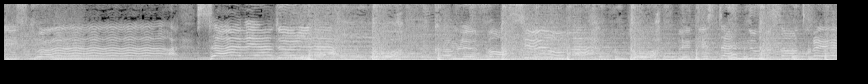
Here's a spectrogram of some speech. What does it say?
l'histoire. Ça vient de là-haut, comme le vent sur ma. Le destin nous entraîne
